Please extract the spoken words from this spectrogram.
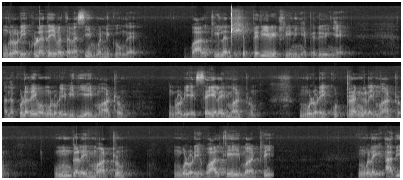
உங்களுடைய குலதெய்வத்தை வசியம் பண்ணிக்கோங்க. வாழ்க்கையில் மிகப்பெரிய வெற்றியை நீங்கள் பெறுவீங்க. அந்த குலதெய்வம் உங்களுடைய விதியை மாற்றும் உங்களுடைய செயலை மாற்றும் உங்களுடைய குற்றங்களை மாற்றும் உங்களை மாற்றும் உங்களுடைய வாழ்க்கையை மாற்றி உங்களை அதி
